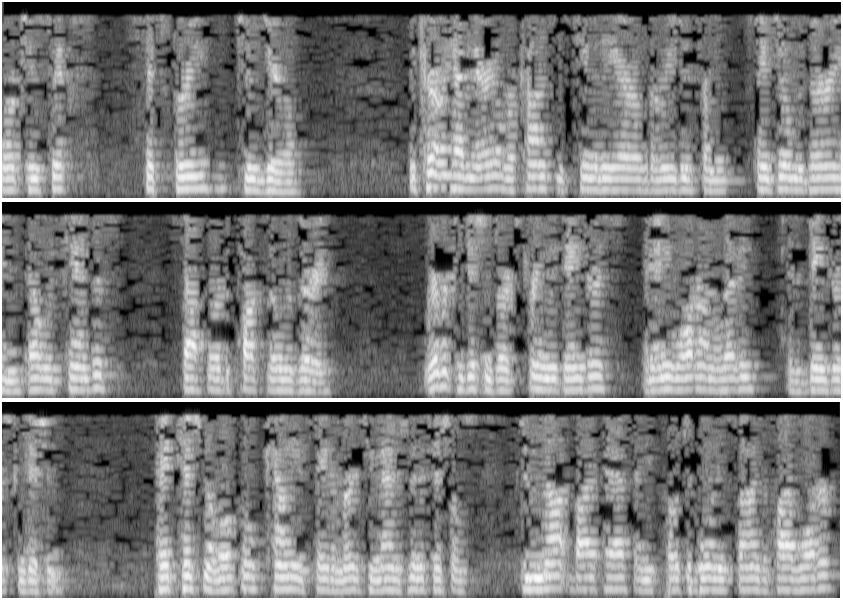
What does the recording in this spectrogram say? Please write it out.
816-426-6320. We currently have an aerial reconnaissance team in the air over the region from St. Joe, Missouri and Elwood, Kansas, southward to Parkville, Missouri. River conditions are extremely dangerous, and any water on the levee is a dangerous condition. Pay attention to local, county, and state emergency management officials. Do not bypass any posted warning signs of high water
